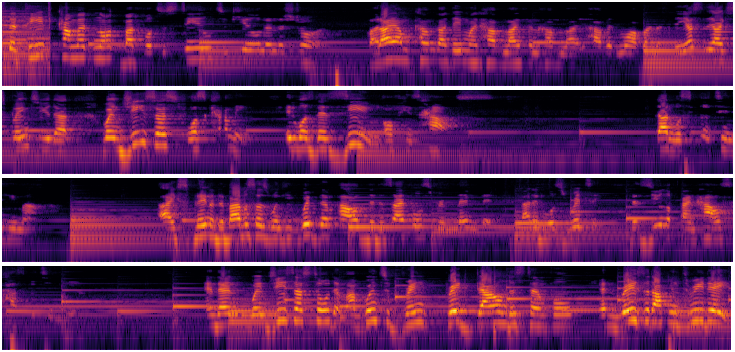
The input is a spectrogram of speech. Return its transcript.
The thief cometh not but for to steal, to kill, and destroy. But I am come that they might have life and have life, have it more abundantly. Yesterday I explained to you that when Jesus was coming, it was the zeal of his house that was eating him up. I explained that the Bible says when he whipped them out, the disciples remembered that it was written, The zeal of thine house has eaten me. And then when Jesus told them, I'm going to bring break down this temple and raise it up in three days,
